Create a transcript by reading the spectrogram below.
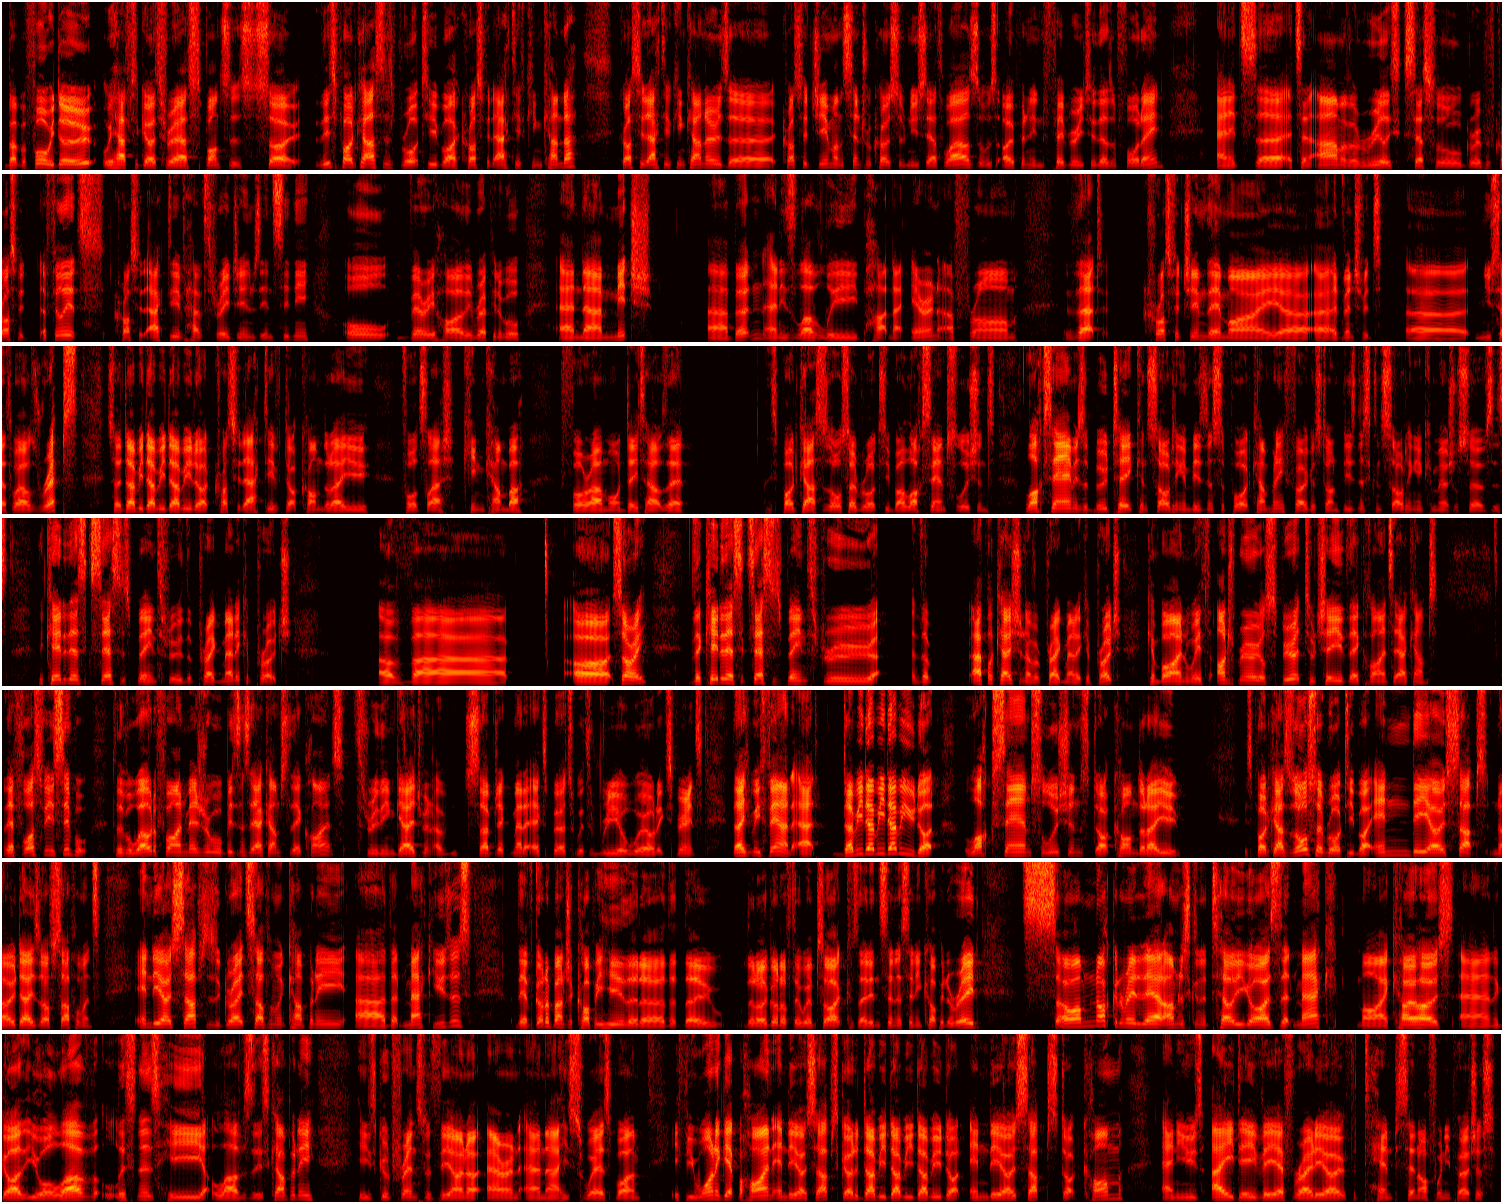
but before we do, we have to go through our sponsors. So, this podcast is brought to you by CrossFit Active Kincumber. CrossFit Active Kincumber is a CrossFit gym on the central coast of New South Wales. It was opened in February 2014, and it's uh, it's an arm of a really successful group of CrossFit affiliates. CrossFit Active have three gyms in Sydney, all very highly reputable. And uh, Mitch uh, Burton and his lovely partner Erin are from that CrossFit Gym. They're my uh, uh, AdventureFit uh, New South Wales reps. So www.crossfitactive.com.au forward slash Kincumber for uh, more details there. This podcast is also brought to you by LocSam Solutions. LocSam is a boutique consulting and business support company focused on business consulting and commercial services. The key to their success has been through the pragmatic approach of, uh, uh, sorry, the key to their success has been through the application of a pragmatic approach combined with entrepreneurial spirit to achieve their clients' outcomes. Their philosophy is simple deliver well defined, measurable business outcomes to their clients through the engagement of subject matter experts with real world experience. They can be found at www.locsamsolutions.com.au. This podcast is also brought to you by NDO Sups, No Days Off Supplements. NDO Sups is a great supplement company uh, that Mac uses. They've got a bunch of copy here that uh, that they that I got off their website because they didn't send us any copy to read. So I'm not going to read it out. I'm just going to tell you guys that Mac, my co-host and the guy that you all love, listeners, he loves this company. He's good friends with the owner, Aaron, and uh, he swears by them. If you want to get behind NDO Sups, go to www.ndosups.com and use ADVF Radio for 10% off when you purchase.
